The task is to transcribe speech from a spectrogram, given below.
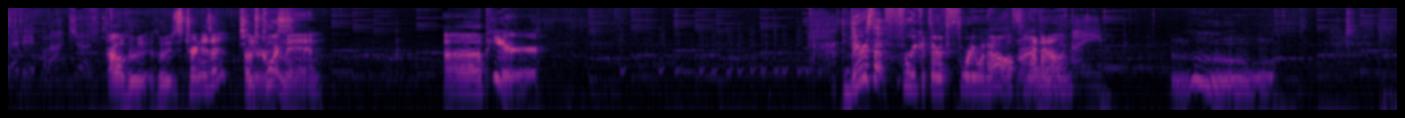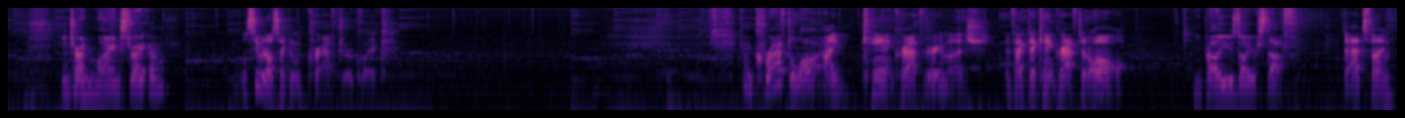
Ready for action. Oh, who whose turn is it? Oh, it's yours. Cornman. Uh, up here. There's that freak up there with 41 health. I know. one. Ooh. You can try and mind strike him. We'll see what else I can craft real quick. Can craft a lot. I can't craft very much. In fact, I can't craft at all. You probably used all your stuff. That's fine.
